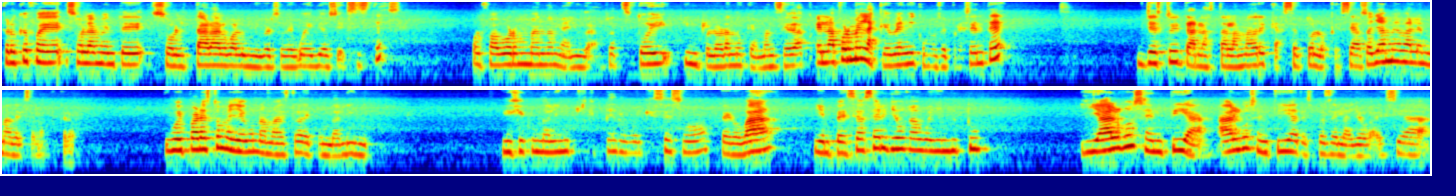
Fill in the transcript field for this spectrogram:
creo que fue solamente soltar algo al universo de, güey, Dios, si existes, por favor, mándame ayuda. O sea, te estoy implorando que me mandes. En la forma en la que venga y como se presente, ya estoy tan hasta la madre que acepto lo que sea. O sea, ya me vale madre eso lo creo. Y, güey, para esto me llega una maestra de Kundalini. Y dije, Kundalini, pues qué pedo, güey, ¿qué es eso? Pero va, y empecé a hacer yoga, güey, en YouTube. Y algo sentía, algo sentía después de la yoga. Decía,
